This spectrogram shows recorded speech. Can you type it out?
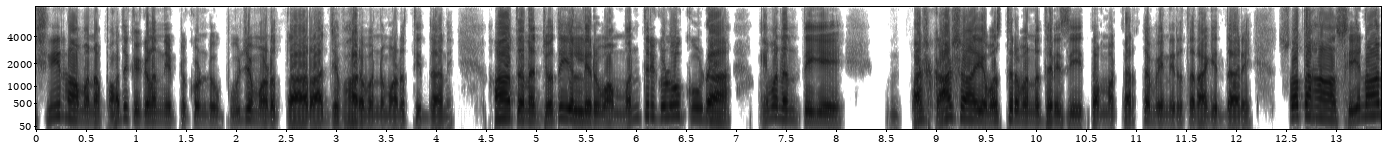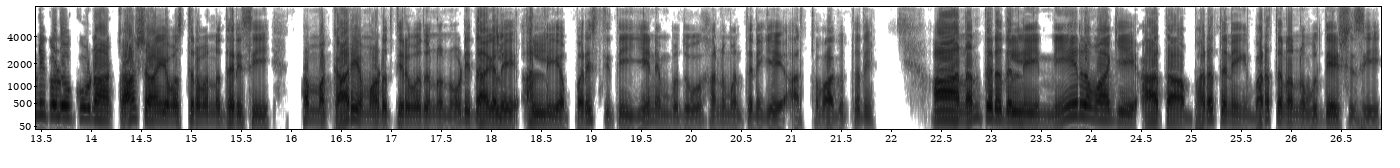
ಶ್ರೀರಾಮನ ಪಾದುಕೆಗಳನ್ನಿಟ್ಟುಕೊಂಡು ಪೂಜೆ ಮಾಡುತ್ತಾ ರಾಜ್ಯಭಾರವನ್ನು ಮಾಡುತ್ತಿದ್ದಾನೆ. ಆತನ ಜೊತೆಯಲ್ಲಿರುವ ಮಂತ್ರಿಗಳೂ ಕೂಡ ಅವನಂತೆಯೇ ಕಾಷ್- ಕಾಷಾಯ ವಸ್ತ್ರವನ್ನು ಧರಿಸಿ ತಮ್ಮ ಕರ್ತವ್ಯ ನಿರತರಾಗಿದ್ದಾರೆ. ಸ್ವತಃ ಸೇನಾನಿಗಳು ಕೂಡ ಕಾಷಾಯ ವಸ್ತ್ರವನ್ನು ಧರಿಸಿ ತಮ್ಮ ಕಾರ್ಯ ಮಾಡುತ್ತಿರುವುದನ್ನು ನೋಡಿದಾಗಲೇ ಅಲ್ಲಿಯ ಪರಿಸ್ಥಿತಿ ಏನೆಂಬುದು ಹನುಮಂತನಿಗೆ ಅರ್ಥವಾಗುತ್ತದೆ. ಆ ನಂತರದಲ್ಲಿ ನೇರವಾಗಿ ಆತ ಭರತನಿಗೆ ಭರತನನ್ನು ಉದ್ದೇಶಿಸಿ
